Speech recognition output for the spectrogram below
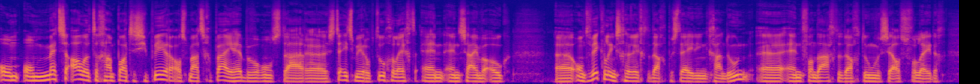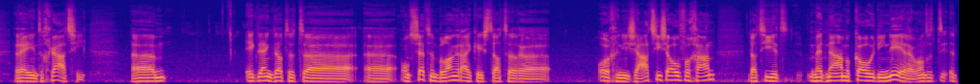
om, om met z'n allen te gaan participeren als maatschappij hebben we ons daar eh, steeds meer op toegelegd. En, en zijn we ook uh, ontwikkelingsgerichte dagbesteding gaan doen. Uh, en vandaag de dag doen we zelfs volledig reïntegratie. Um, ik denk dat het uh, ontzettend belangrijk is dat er organisaties overgaan. Dat die het met name coördineren. Want het, het,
